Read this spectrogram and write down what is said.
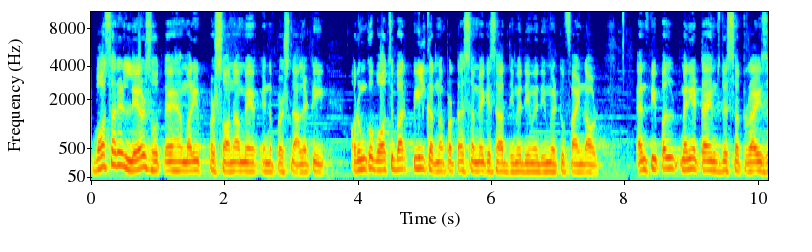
बहुत सारे लेयर्स होते हैं हमारी परसोना में इन पर्सनैलिटी और उनको बहुत सी बार पील करना पड़ता है समय के साथ धीमे धीमे धीमे to find out and people many times this surprise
